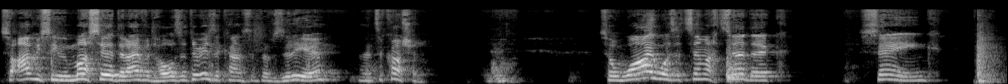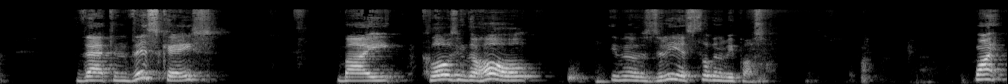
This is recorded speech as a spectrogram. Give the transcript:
So obviously we must say that Ravid holds that there is a concept of Zriya and it's a kosher. So why was it Tzemach Tzedek saying that in this case, by closing the hole, even though the Zriya is still going to be possible? Why?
